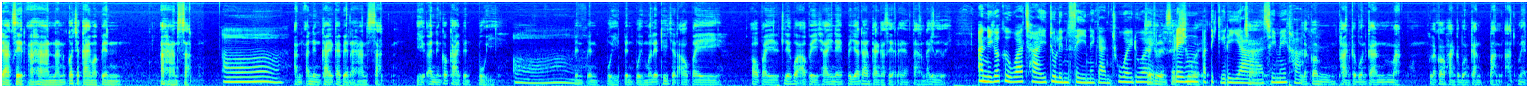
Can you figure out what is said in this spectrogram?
จากเศษอาหารนั้นก็จะกลายมาเป็นอาหารสัตว์อ๋ออันอันหนึ่งกลายกลายเป็นอาหารสัตว์ อีกอันหนึ่งก็กลายเป็นปุ๋ยอ๋อเป็นเป็นปุ๋ยเป็นปุ๋ยเมล็ดที่จะเอาไปเอาไปเรียกว่าเอาไปใช้ในประโยชน์ด้านการเกษตรอะไรต่าง ๆ ได้เลย อันนี้ก็คือว่าใช้จุลินทรีย์ในการช่วยด้วย ใช้จุลินทรีย์เร่งช่วยปฏิกิริยาใช่ ใช่ไหมคะแล้วก็ผ่านกระบวนการหมัก แล้วก็ผ่านกระบวนการปั่นอัดเม็ด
